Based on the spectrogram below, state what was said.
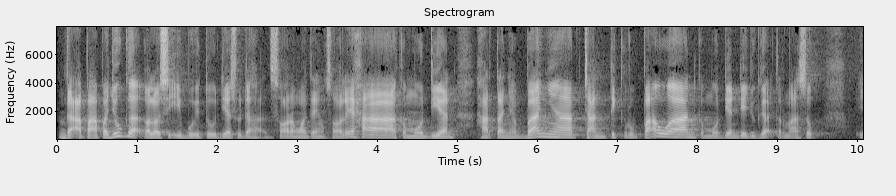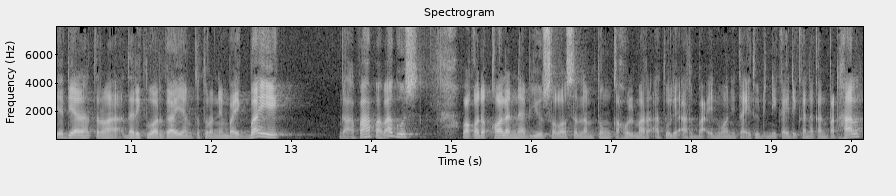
Enggak apa-apa juga kalau si ibu itu dia sudah seorang wanita yang soleha, kemudian hartanya banyak, cantik rupawan, kemudian dia juga termasuk ya dia dari keluarga yang keturunan yang baik-baik, nggak apa-apa bagus. Wa qad qala Nabi sallallahu alaihi wasallam tungkahul mar'atu li arba'in wanita itu dinikahi dikarenakan empat hal,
